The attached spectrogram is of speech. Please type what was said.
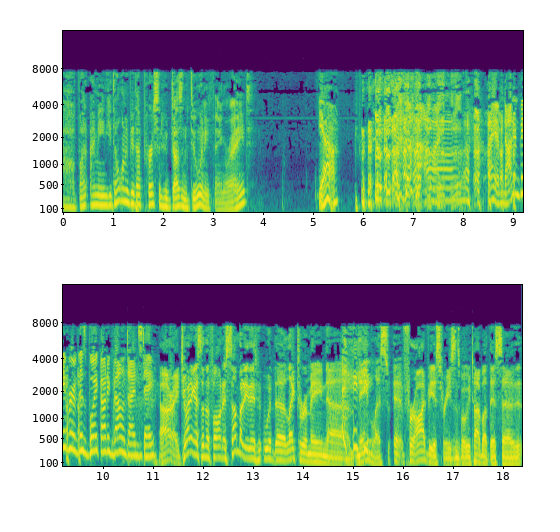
oh, but I mean, you don't want to be that person who doesn't do anything, right? Yeah. I am not in favor of this boycotting Valentine's Day. All right. Joining us on the phone is somebody that would uh, like to remain uh, nameless uh, for obvious reasons, but we talk about this uh,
